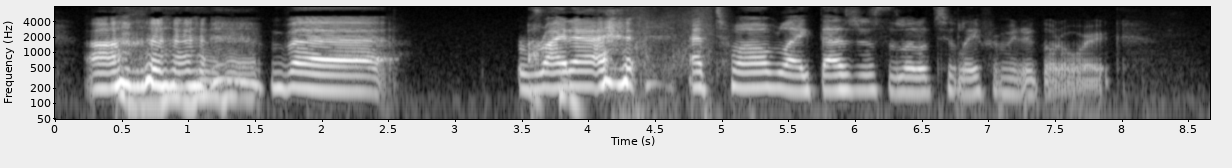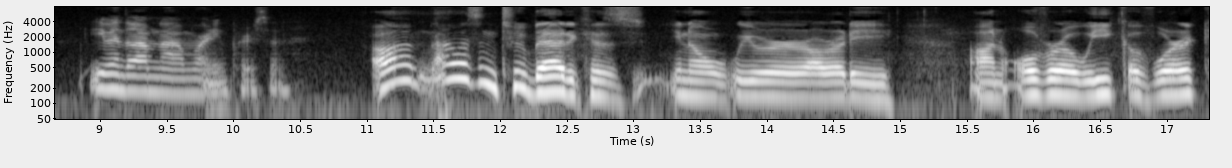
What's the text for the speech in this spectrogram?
uh, but right at at twelve, like that's just a little too late for me to go to work, even though I'm not a morning person. Um, that wasn't too bad because you know we were already on over a week of work,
